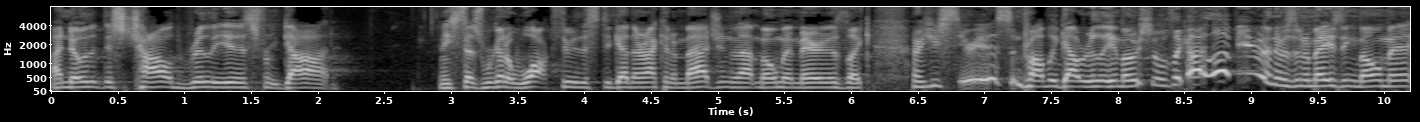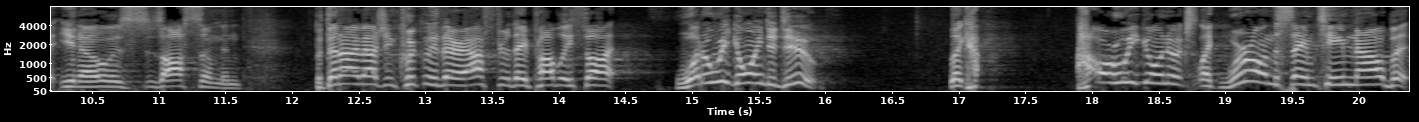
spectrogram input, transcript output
I know that this child really is from God. And he says, We're going to walk through this together. And I can imagine in that moment, Mary was like, Are you serious? And probably got really emotional. It was like, I love you. And it was an amazing moment. You know, it was, it was awesome. And, but then I imagine quickly thereafter, they probably thought, What are we going to do? Like, how, how are we going to, like, we're on the same team now, but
